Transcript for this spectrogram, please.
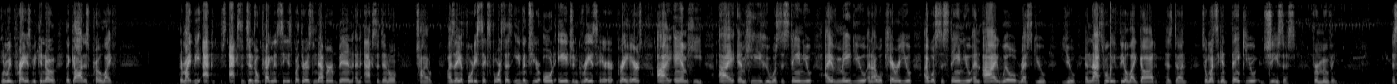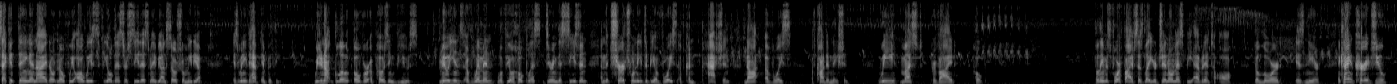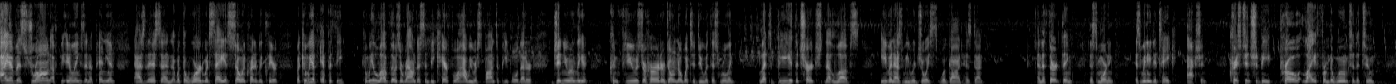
When we pray praise, we can know that God is pro life. There might be ac- accidental pregnancies, but there has never been an accidental child. Isaiah 46, 4 says, Even to your old age and hair, gray hairs, I am He. I am He who will sustain you. I have made you, and I will carry you. I will sustain you, and I will rescue you. And that's what we feel like God has done. So, once again, thank you, Jesus, for moving. The second thing, and I don't know if we always feel this or see this maybe on social media, is we need to have empathy. We do not gloat over opposing views. Millions of women will feel hopeless during this season, and the church will need to be a voice of compassion, not a voice of condemnation. We must provide hope. Philippians 4 5 says, Let your gentleness be evident to all. The Lord is near. And can I encourage you? I have as strong of feelings and opinion as this, and what the word would say, it's so incredibly clear. But can we have empathy? Can we love those around us and be careful how we respond to people that are genuinely confused or hurt or don't know what to do with this ruling? Let's be the church that loves, even as we rejoice what God has done. And the third thing this morning is we need to take action. Christians should be pro life from the womb to the tomb.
